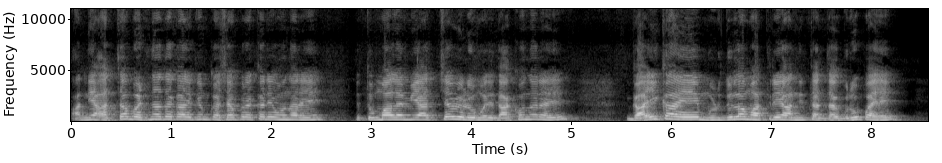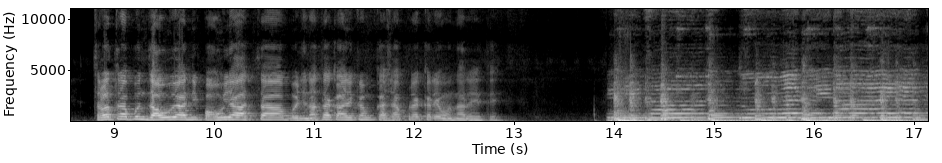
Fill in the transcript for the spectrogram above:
आणि आजचा भजनाचा कार्यक्रम कशा प्रकारे होणार आहे ते तुम्हाला मी आजच्या व्हिडिओमध्ये दाखवणार आहे. गायिका आहे मृदुला म्हात्रे आणि त्यांचा ग्रुप आहे. चला तर आपण जाऊया आणि पाहूया आजचा भजनाचा कार्यक्रम कशा प्रकारे होणार आहे ते. तू अधिनायक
